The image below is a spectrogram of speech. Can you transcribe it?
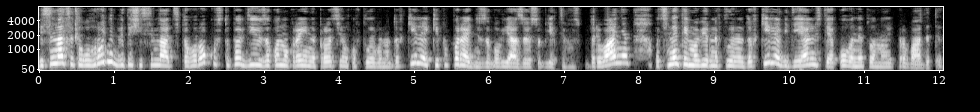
18 грудня 2017 року вступив в дію закон України про оцінку впливу на довкілля, який попередньо зобов'язує суб'єктів господарювання оцінити ймовірний вплив на довкілля від діяльності, яку вони планують провадити.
